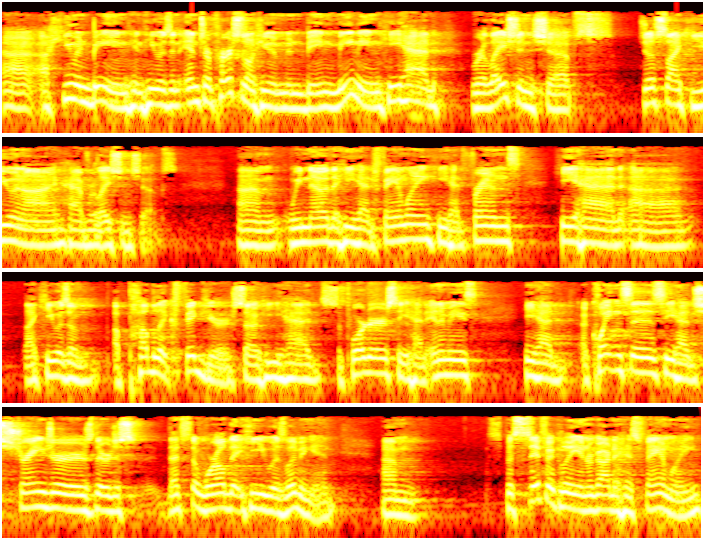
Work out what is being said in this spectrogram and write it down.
uh, a human being, and he was an interpersonal human being, meaning he had relationships just like you and I have relationships. Um, we know that he had family, he had friends, he had, uh, like, he was a, a public figure, so he had supporters, he had enemies, he had acquaintances, he had strangers. They're just, that's the world that he was living in. Um, specifically in regard to his family,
